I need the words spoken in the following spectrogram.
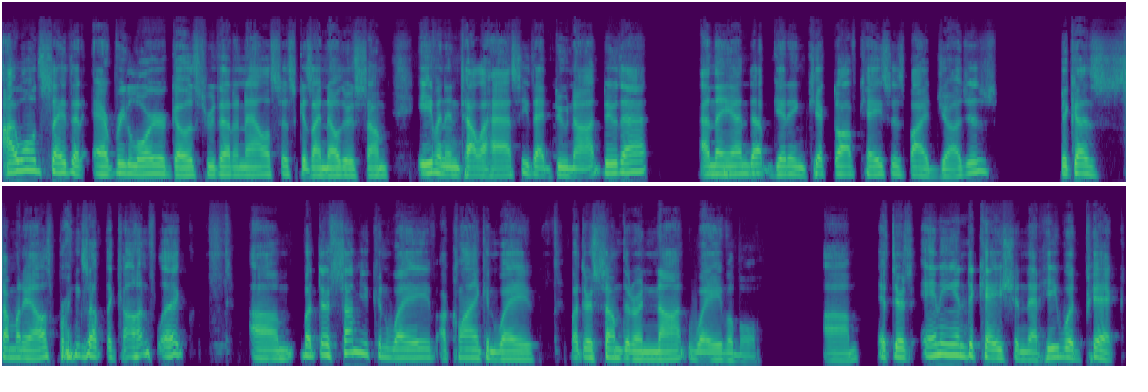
I won't say that every lawyer goes through that analysis because I know there's some, even in Tallahassee, that do not do that. And they end up getting kicked off cases by judges because somebody else brings up the conflict. Um, but there's some you can waive, a client can waive, but there's some that are not waivable. Um, if there's any indication that he would pick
